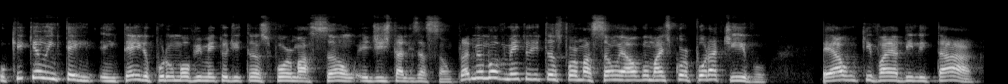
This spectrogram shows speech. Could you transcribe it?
o que, que eu entendo por um movimento de transformação e digitalização? Para mim, o um movimento de transformação é algo mais corporativo, é algo que vai habilitar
